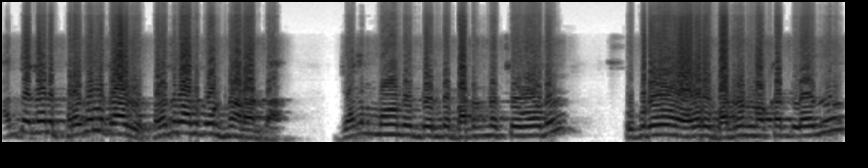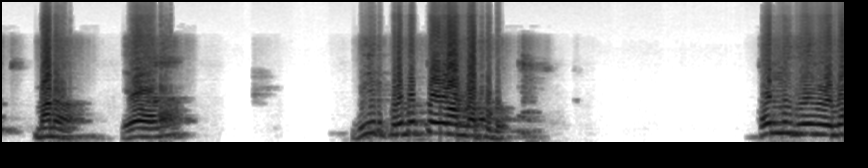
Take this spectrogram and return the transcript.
అంతేగాని ప్రజలు కాదు ప్రజలు అనుకుంటున్నారంట. జగన్మోహన్ రెడ్డి అంటే బటన్ నొక్కేవాడు. ఇప్పుడు ఎవరు బటన్ నొక్కట్లేదు. మనం ఏ మీరు ప్రభుత్వంలో ఉన్నప్పుడు తల్లి దీవెన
